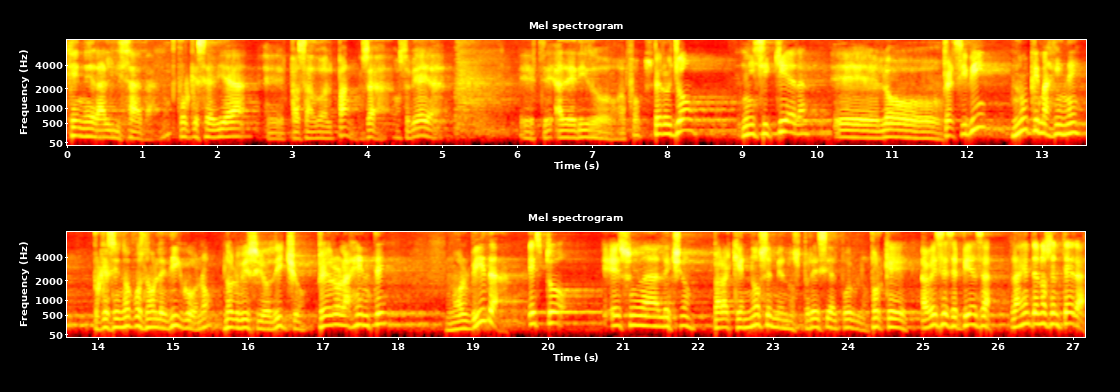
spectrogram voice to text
generalizada, ¿no? porque se había eh, pasado al PAN, o sea, o se había este, adherido a Fox. Pero yo ni siquiera eh, lo percibí, nunca imaginé, porque si no, pues no le digo, ¿no? No lo hubiese yo dicho. Pero la gente no olvida. Esto es una lección para que no se menosprecie al pueblo, porque a veces se piensa, la gente no se entera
